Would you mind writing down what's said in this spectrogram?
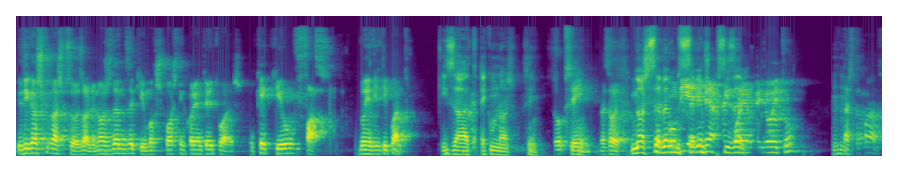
eu digo às, às pessoas, olha, nós damos aqui uma resposta em 48 horas. O que é que eu faço? Dou em 24. Exato, é como nós, sim. Sim, mas olha. Nós sabemos, um sabemos que precisamos. 48, uhum. estás tramado.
